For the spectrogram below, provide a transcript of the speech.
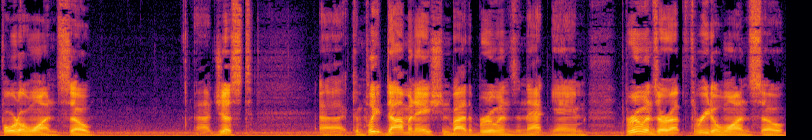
four to one. So uh, just uh, complete domination by the Bruins in that game. Bruins are up three to one, so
